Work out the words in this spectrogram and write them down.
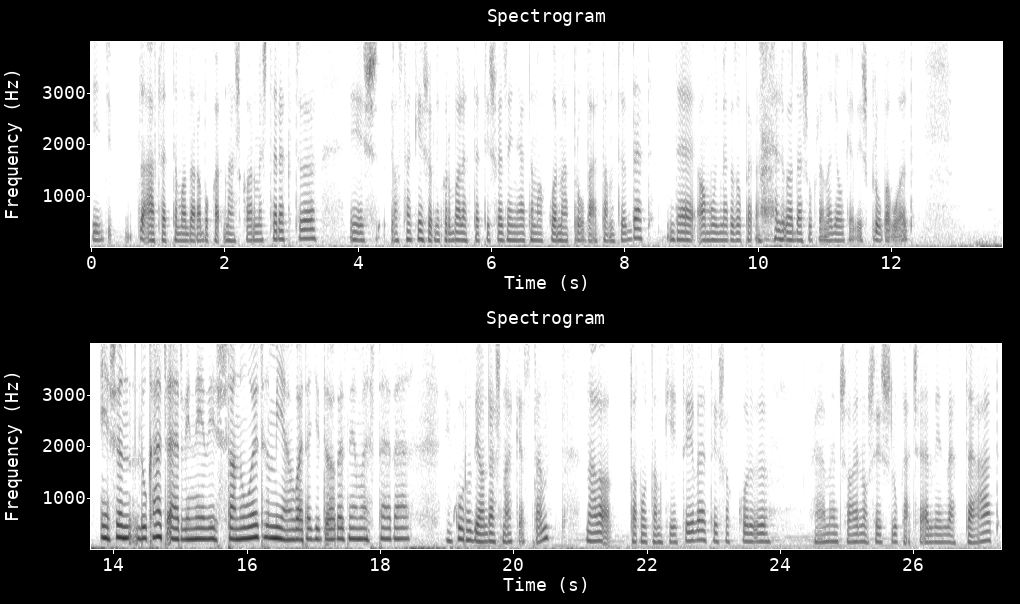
így átvettem a darabokat más karmesterektől, és aztán később, mikor balettet is vezényeltem, akkor már próbáltam többet, de amúgy meg az opera előadásokra nagyon kevés próba volt. És ön Lukács Ervinnél is tanult. Milyen volt együtt dolgozni a mesterrel? Én Kórodi Andrásnál kezdtem. Nála tanultam két évet, és akkor ő elment sajnos, és Lukács Ervin vette át.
